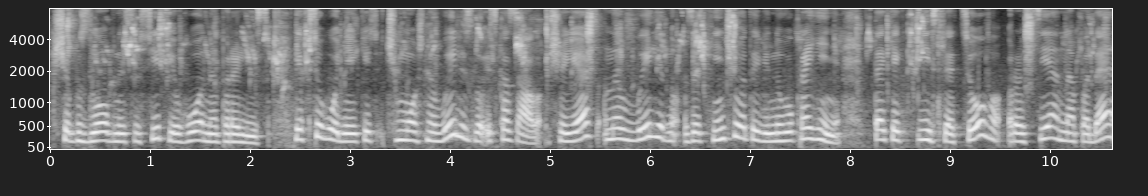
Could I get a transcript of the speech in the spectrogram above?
щоб злобний сусід його не переліз. Як сьогодні якесь чмошне вилізло і сказало, що ЄС невигідно закінчувати війну в Україні, так як після цього Росія нападе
